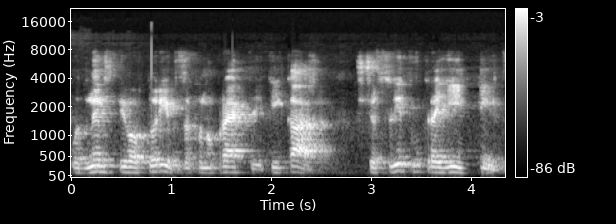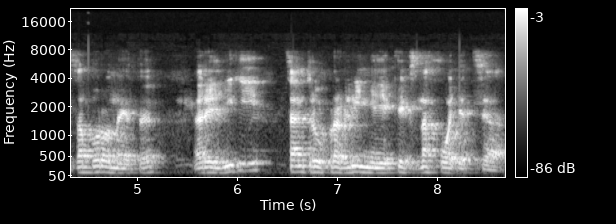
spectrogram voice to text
одним з співавторів законопроекту, який каже, що слід в Україні заборонити релігії, центри управління яких знаходяться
